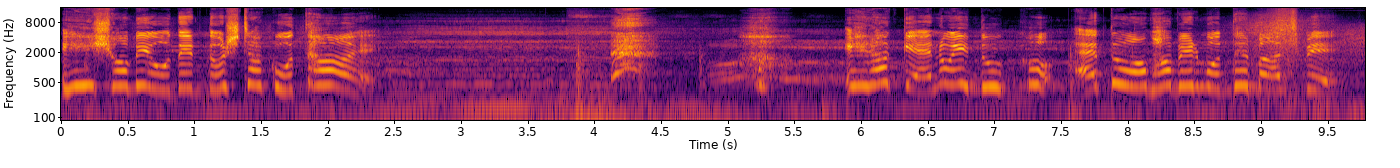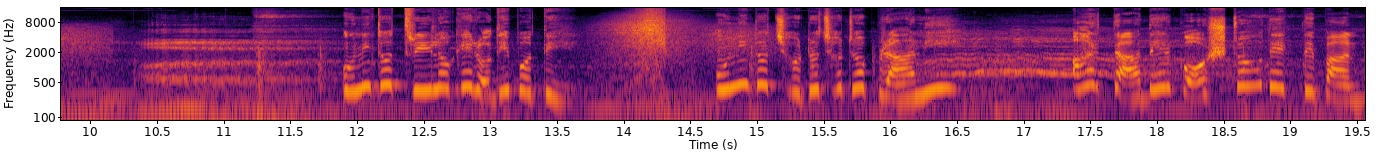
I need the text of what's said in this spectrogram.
এই সবে ওদের দোষটা কোথায়? এরা কেন এই দুঃখ এত অভাবের মধ্যে বাঁচবে? উনি তো ত্রিলোকের অধিপতি। উনি তো ছোট ছোট প্রাণী। আর তাদের কষ্টও দেখতে পান।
